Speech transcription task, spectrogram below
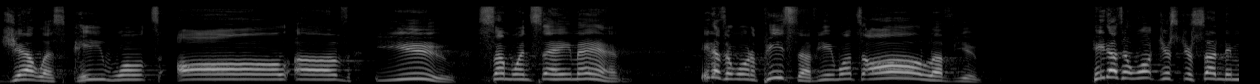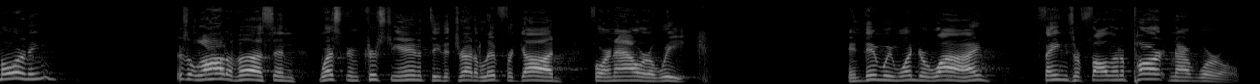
jealous. He wants all of you. Someone say amen. He doesn't want a piece of you, He wants all of you. He doesn't want just your Sunday morning. There's a lot of us in Western Christianity that try to live for God for an hour a week. And then we wonder why things are falling apart in our world.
